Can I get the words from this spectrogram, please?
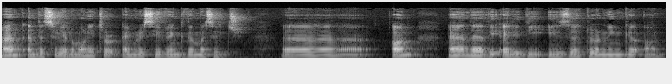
And in the serial monitor I'm receiving the message uh, on and the LED is uh, turning on.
